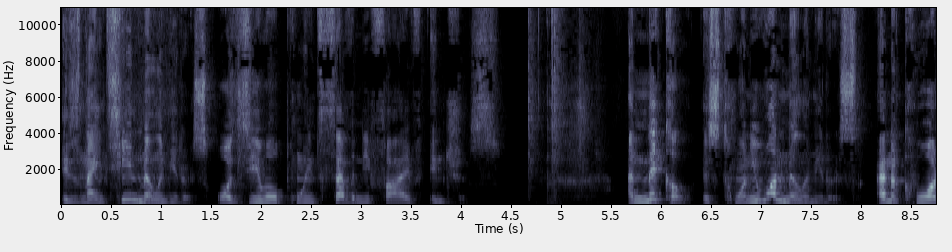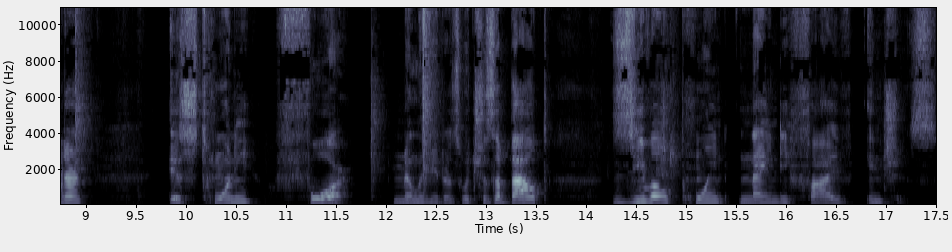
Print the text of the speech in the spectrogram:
is 19 millimeters or 0.75 inches. A nickel is 21 millimeters and a quarter is 24 millimeters, which is about 0.95 inches.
